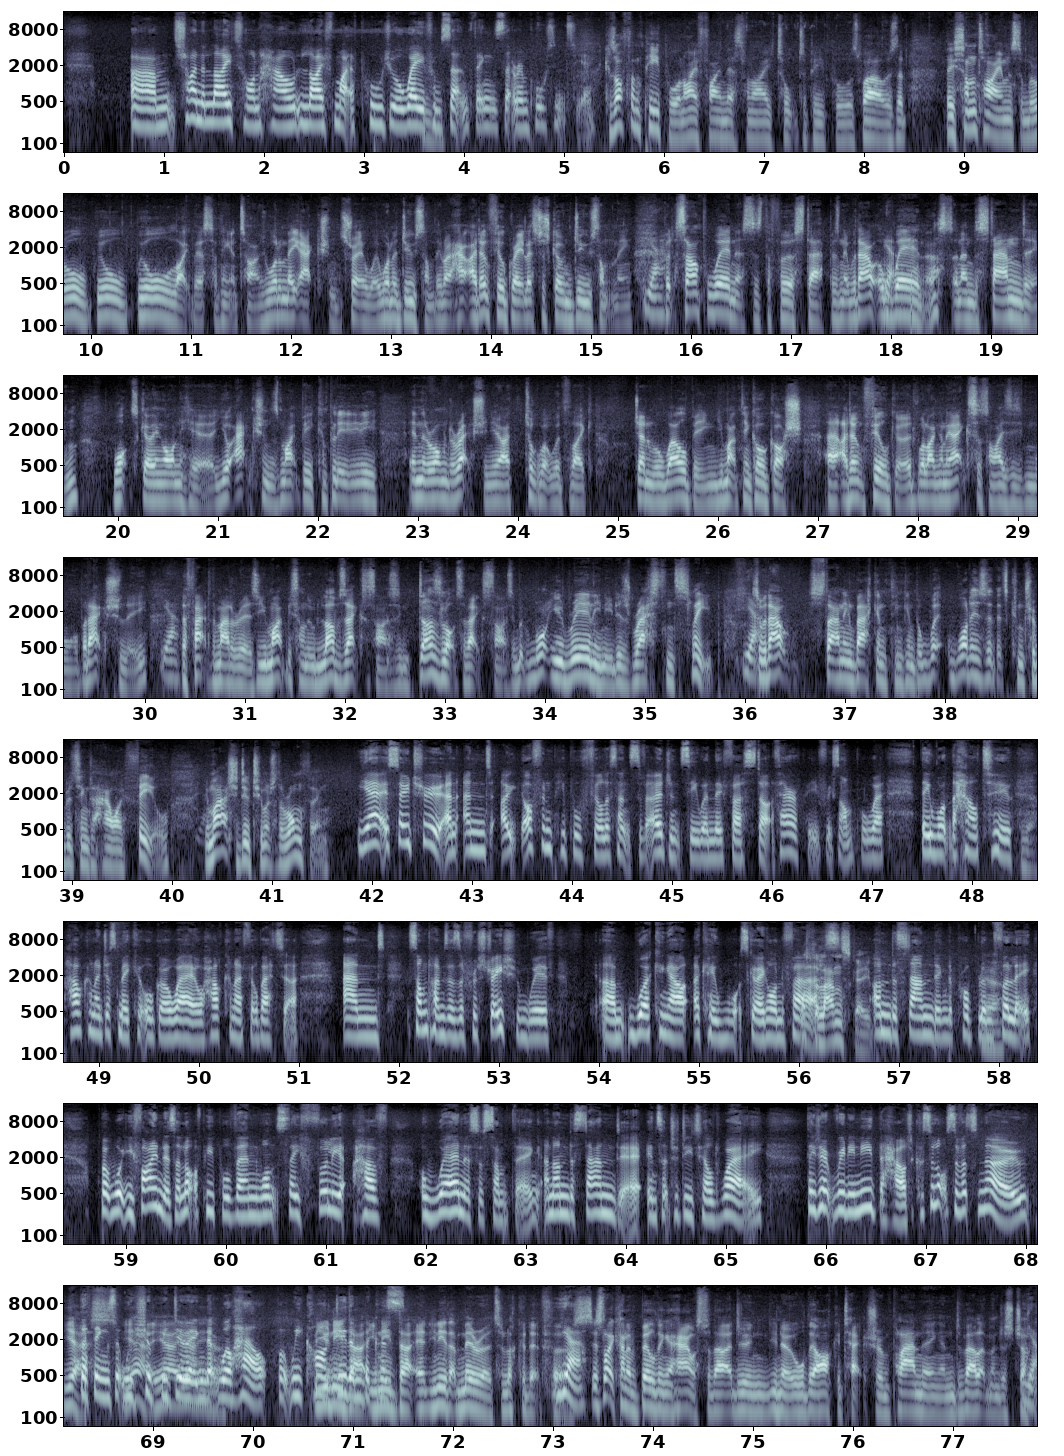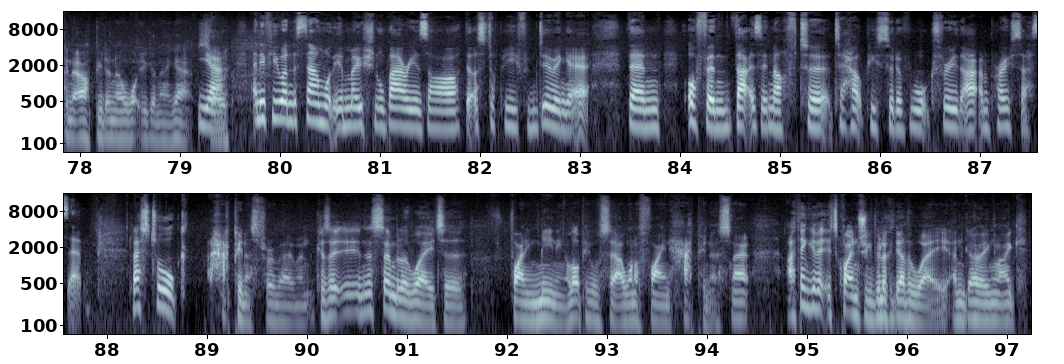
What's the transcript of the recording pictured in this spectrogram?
um, shine a light on how life might have pulled you away Hmm. from certain things that are important to you. because often people, and I find this when I talk to people as well, is that they sometimes, and we're all, we all, we all like this. I think at times we want to make action straight away. We want to do something. Like, I don't feel great. Let's just go and do something. Yeah. But self-awareness is the first step, isn't it? Without Yeah. awareness and understanding what's going on here, your actions might be completely in the wrong direction. You know, I talk about with like general well-being, you might think, oh gosh, uh, I don't feel good. Well, I'm going to exercise even more. But actually, Yeah. the fact of the matter is, you might be someone who loves exercising, does lots of exercising, but what you really need is rest and sleep. Yeah. So without standing back and thinking, but wh- what is it that's contributing to how I feel? You might actually do too much of the wrong thing. Yeah, it's so true. And, and I, often people feel a sense of urgency when they first start therapy, for example, where they want the how to. How can I just make it all go away? Or how can I feel better? And sometimes there's a frustration with um, working out, okay, what's going on first. The landscape? Understanding the problem Yeah. fully. But what you find is a lot of people then, once they fully have awareness of something and understand it in such a detailed way, they don't really need the how to, because lots of us know the things that we yeah, should yeah, be doing yeah, that will help, but we can't you need do them that. because You need that. You need that mirror to look at it first. Yeah. It's like kind of building a house without doing, you know, all the architecture and planning and development. Just chucking it up, you don't know what you're going to get. Yeah. So, And if you understand what the emotional barriers are that are stopping you from doing it, then often that is enough to, to help you sort of walk through that and process it. let's talk happiness for a moment, because in a similar way to finding meaning, a lot of people say, "I want to find happiness." Now, I think it's quite interesting if you look at the other way and going like,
